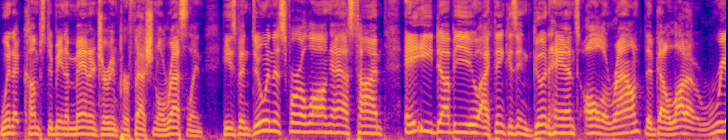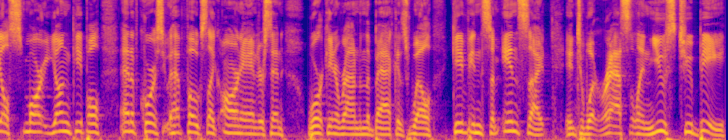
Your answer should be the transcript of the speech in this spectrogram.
when it comes to being a manager in professional wrestling. He's been doing this for a long ass time. AEW, I think, is in good hands all around. They've got a lot of real smart young people. And of course, you have folks like Arn Anderson working around in the back as well, giving some insight into what wrestling used to be.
